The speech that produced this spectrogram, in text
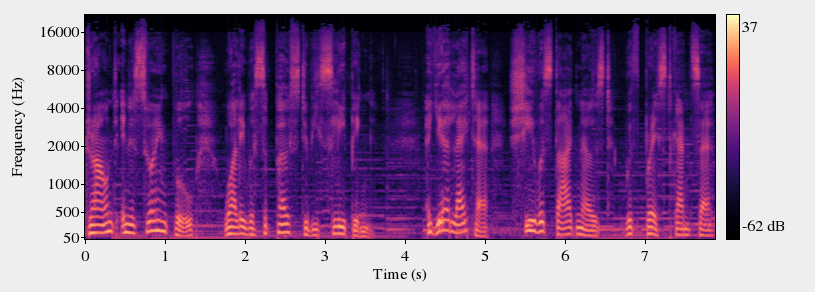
drowned in a swimming pool while he was supposed to be sleeping. A year later, she was diagnosed with breast cancer.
